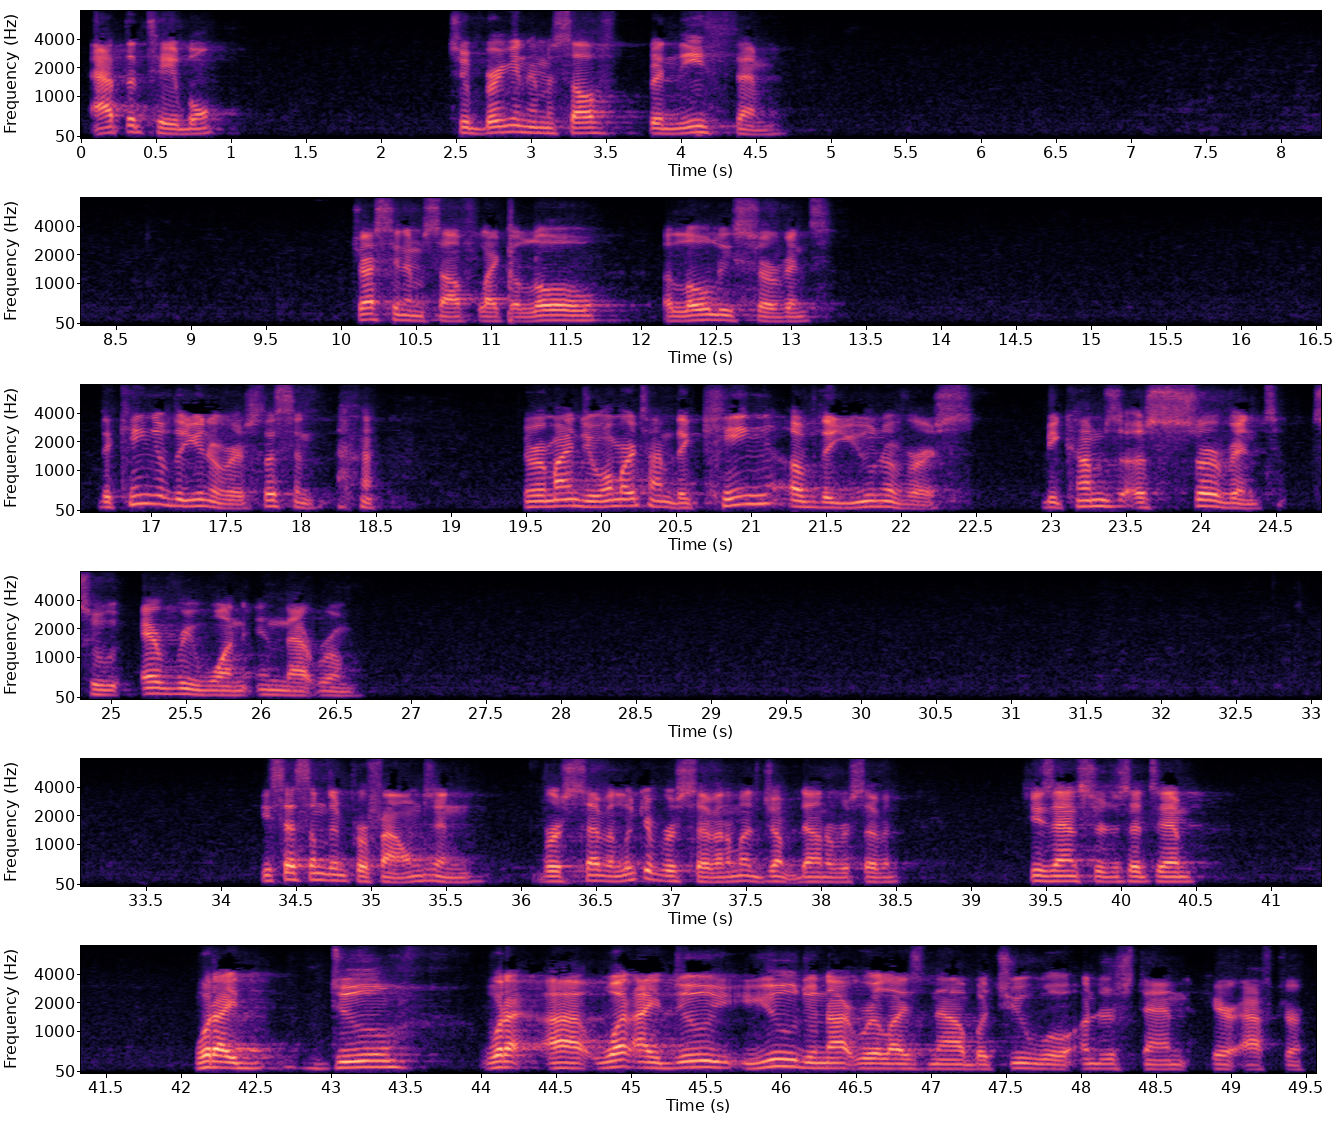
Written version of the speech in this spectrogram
at the table to bringing himself beneath them. dressing himself like a low, a lowly servant. The king of the universe, listen, to remind you one more time, the king of the universe becomes a servant to everyone in that room. He says something profound in verse 7. Look at verse 7. I'm going to jump down to verse 7. Jesus answered and said to him, What I do, what I, uh, what I do, you do not realize now, but you will understand hereafter.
